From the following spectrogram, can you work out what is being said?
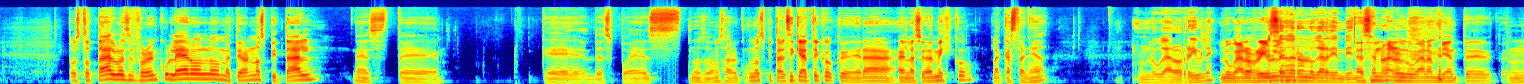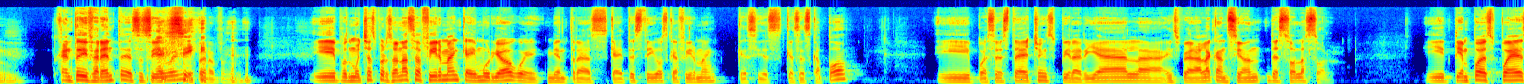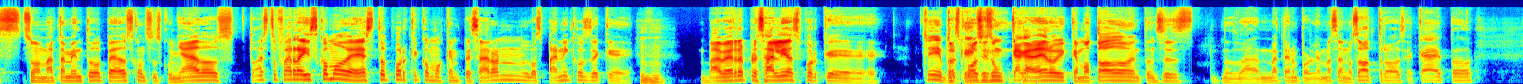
Pues total, güey, se fue en culero, lo metieron en un hospital. Este. Que después nos vamos a ver un hospital psiquiátrico que era en la Ciudad de México, La Castañeda. Un lugar horrible. Lugar horrible. Ese no era un lugar de ambiente. Ese no era un lugar ambiente. un- gente diferente, eso sí, güey. Sí. pero, pues, y pues muchas personas afirman que ahí murió, güey. Mientras que hay testigos que afirman que sí es que se escapó. Y pues este hecho inspiraría la, inspirará la canción de Sol a Sol. Y tiempo después, su mamá también tuvo pedos con sus cuñados. Todo esto fue a raíz como de esto, porque como que empezaron los pánicos de que Ujú. va a haber represalias porque Sí, tu porque esposo hizo un cagadero y quemó todo, entonces nos va a meter en problemas a nosotros y acá y todo.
